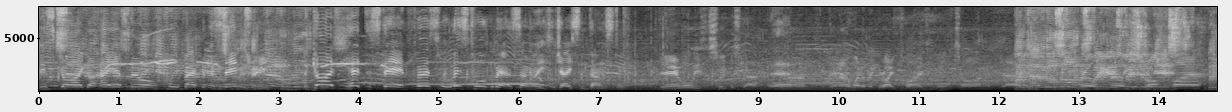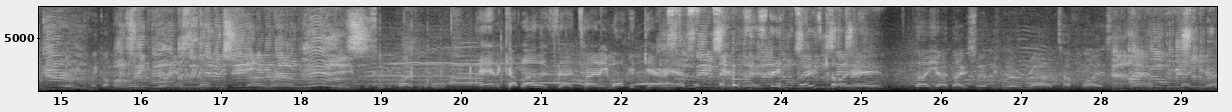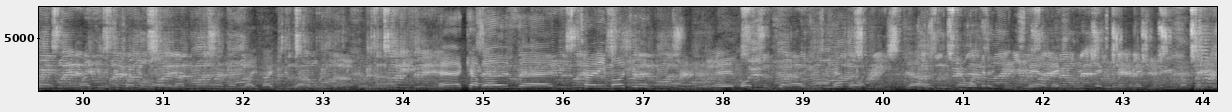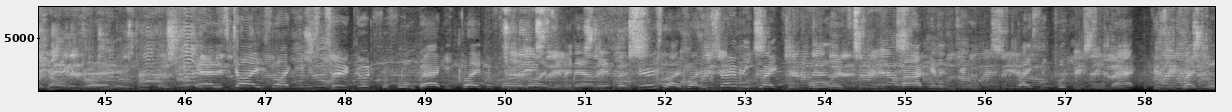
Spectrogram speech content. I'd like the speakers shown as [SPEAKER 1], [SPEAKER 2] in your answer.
[SPEAKER 1] this guy got AFL fullback of the century. The guys he had to stand. First of all, let's talk about some of these. Jason Dunstall.
[SPEAKER 2] Yeah, well, he's a superstar.
[SPEAKER 1] Yeah.
[SPEAKER 2] Um, you know, one of the great players of all time. And, uh, really, really strong player. Really quick on the lead. Very unselfish. So, um, yeah, he was a super player for the Hawks.
[SPEAKER 1] And a couple others, uh, Tony Lockett, Gary Ablett. That was the extent those guys.
[SPEAKER 2] Yeah, they, uh, they certainly were uh, tough players. And, uh, they uh, always put the time to line it up. And they made you uh, work particularly hard.
[SPEAKER 1] Uh, a couple others, uh, Tony Modra.
[SPEAKER 2] Yeah, Mod's, uh, he was cat-like. Uh, now one minute he was down next, next to him, the next minute he was on top of the shoulders.
[SPEAKER 1] Yeah, this guy, he's like, he was too good for fullback. He played in the forward lines every now and then. But seriously, like, there's so many great full forwards. Parkin and Jewell basically put you full back because he played forward.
